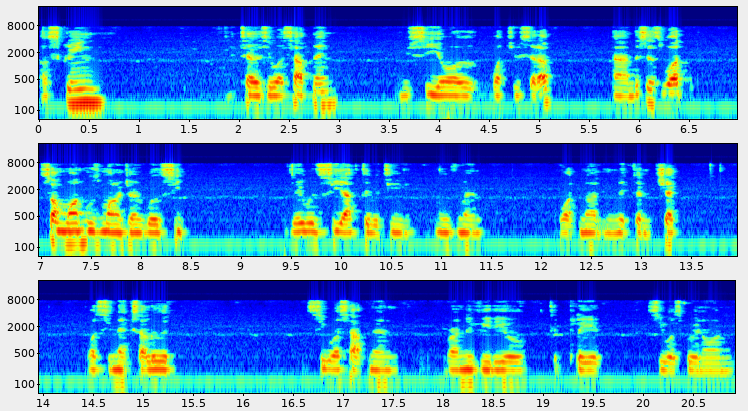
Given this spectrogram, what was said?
a screen. It tells you what's happening. You see all what you set up. And this is what someone who's monitoring will see. They will see activity movement whatnot and they can check what's the next alert see what's happening run the video to play it see what's going on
